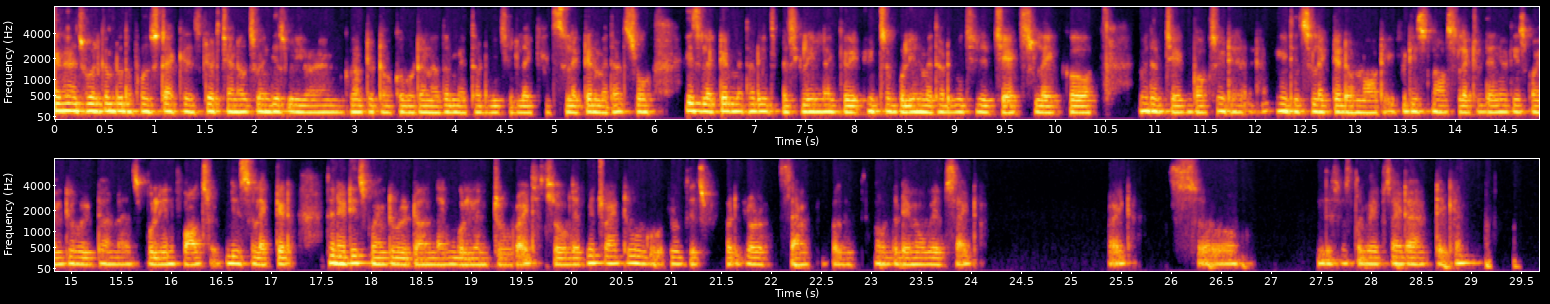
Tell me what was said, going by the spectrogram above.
Hey guys, welcome to the full stack SDET channel. So in this video, I'm going to talk about another method, which is like isSelected method. So isSelected method is basically like a, it's a boolean method, which checks like uh, whether checkbox it it is selected or not. If it is not selected, then it is going to return as boolean false. If it is selected, then it is going to return like boolean true, right? So let me try to go through this particular sample or the demo website, right? So this is the website I have taken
